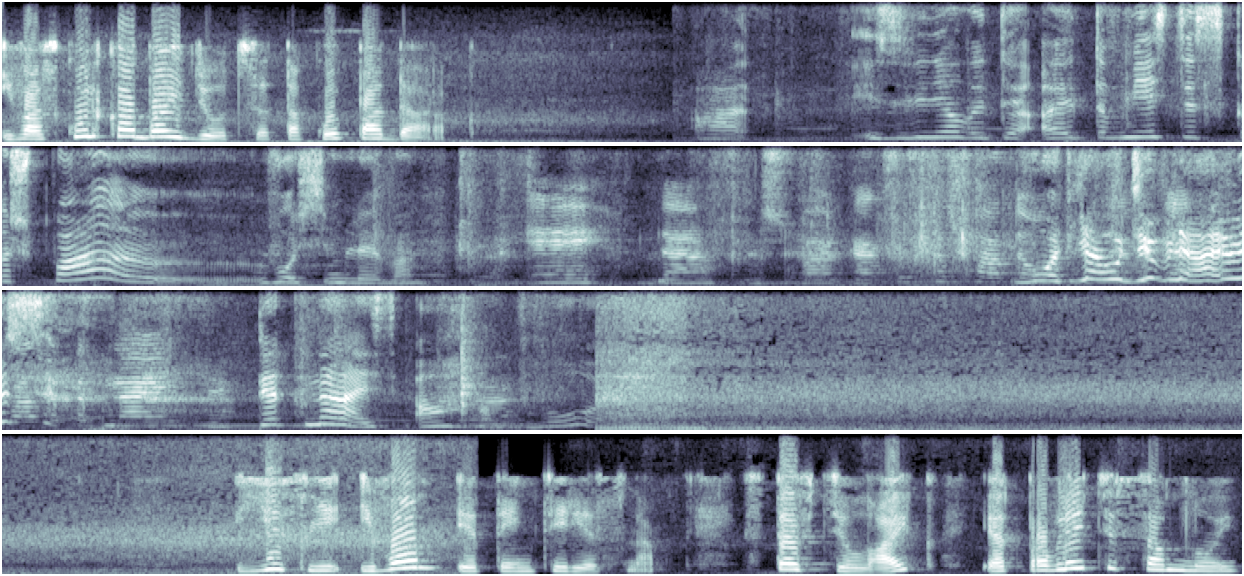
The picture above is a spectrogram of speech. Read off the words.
И во сколько обойдется такой подарок? Извинял, это, а это вместе с кашпа 8 лева? Эй, да, с кашпа. Как с кашпа? Вот, я удивляюсь. 15. 15, ага, вот. Если и вам это интересно, ставьте лайк и отправляйтесь со мной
